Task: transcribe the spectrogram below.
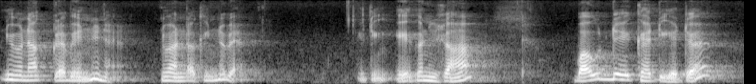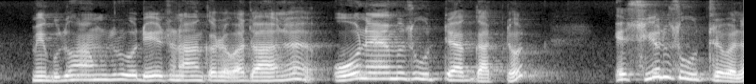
නිවනක් ලැබෙන්නේ නැහැ. නිවන් දකින්න බෑ. ඉතින් ඒක නිසා බෞද්ධයෙක් හැටියට මේ බුදුහාමුදුරුවෝ දේශනා කර වදාළ ඕනෑම සූත්‍රයක් ගත්තොත් ඒ සියලු සූත්‍රවල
